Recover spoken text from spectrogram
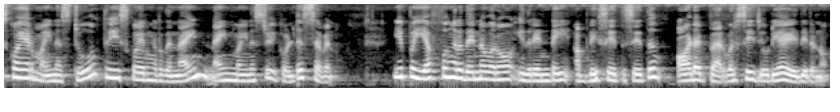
square minus two three ஸ்கொயருங்கிறது nine nine minus two equal to seven இப்போ எஃப்ங்கிறது என்ன வரும்? இது ரெண்டையும் அப்படியே சேர்த்து சேர்த்து ஆர்டர் பேர் வரிசை ஜோடியாக எழுதிடணும்.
